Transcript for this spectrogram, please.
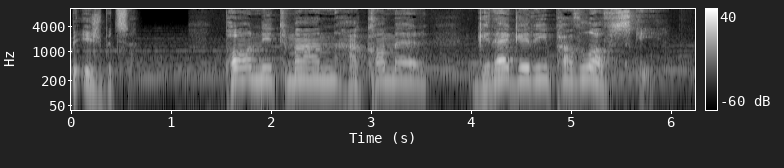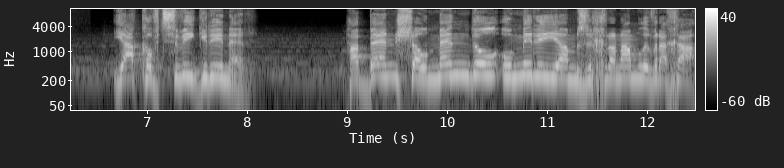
באישביצה. פה נטמן הכומר גרגרי פבלובסקי. יעקב צבי גרינר, הבן של מנדל ומרים, זיכרונם לברכה.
